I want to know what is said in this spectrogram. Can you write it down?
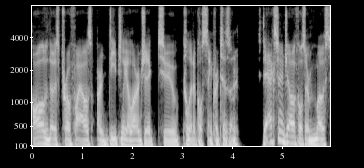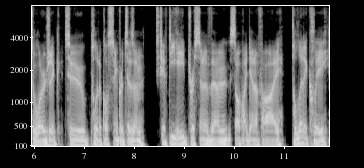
all of those profiles are deeply allergic to political syncretism. The ex-evangelicals are most allergic to political syncretism. 58% of them self-identify politically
